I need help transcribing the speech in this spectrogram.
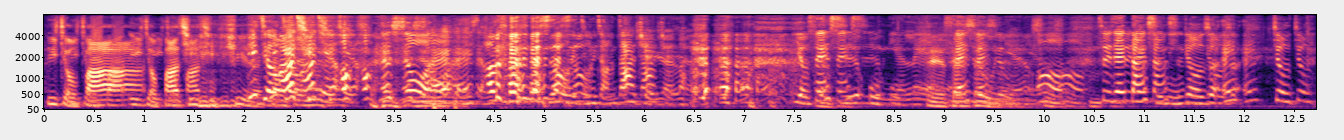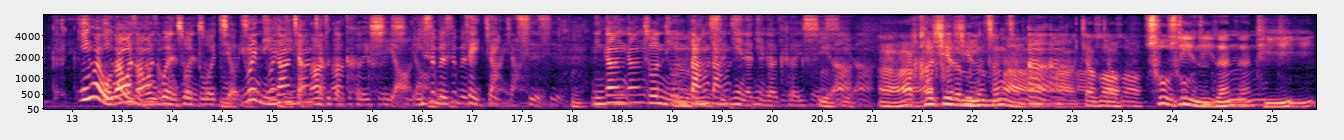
一九八一九八七年去一九八七年哦，那时候我还很小，哦不对，那时候我已经长大成人了，有三十五年了呀，三十五年哦。所以在当时您就说，哎哎，就就因为我刚刚为什么会问说多久？因为您刚刚讲到这。个科系哦，你是不是再讲一次？您刚刚说您当时念的这个科系啊，呃，科系的名称啊，啊，叫做促进人体。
